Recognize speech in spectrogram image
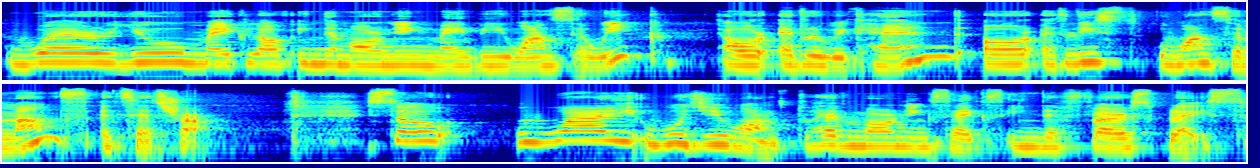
where you make love in the morning maybe once a week or every weekend or at least once a month, etc. So, why would you want to have morning sex in the first place?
